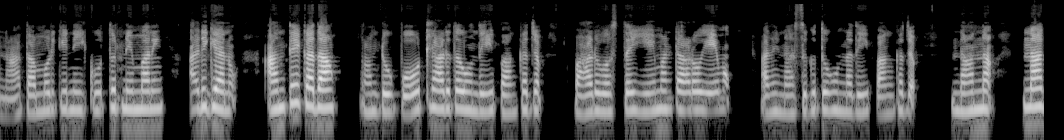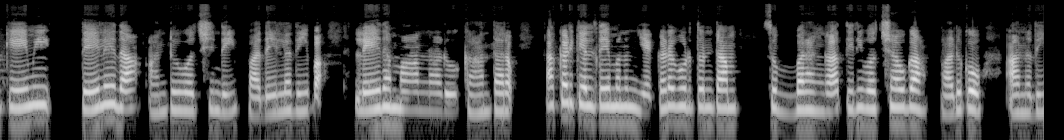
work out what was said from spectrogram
నా తమ్ముడికి నీ కూతుర్నిమ్మని అడిగాను. అంతే కదా? అంటూ పోట్లాడుతూ ఉంది పంకజం. వాడు వస్తే ఏమంటాడో ఏమో అని నసుగుతూ ఉన్నది పంకజం. నాన్న నాకేమీ తేలేదా అంటూ వచ్చింది పదేళ్ళ దీప. లేదమ్మా అన్నాడు కాంతారం అక్కడికెళ్తే మనం ఎక్కడ గుర్తుంటాం? శుభ్రంగా తిరిగి వచ్చావుగా పడుకో అన్నది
